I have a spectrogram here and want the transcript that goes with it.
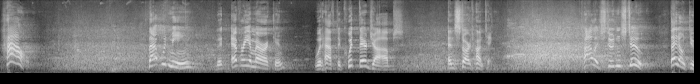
How? that would mean that every American would have to quit their jobs and start hunting. College students, too. They don't do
